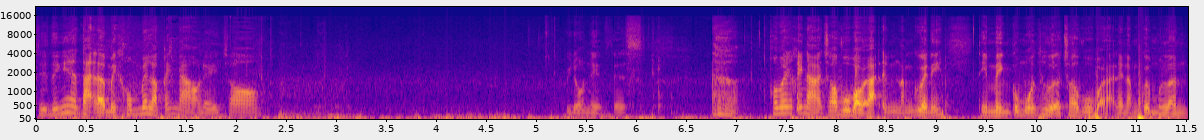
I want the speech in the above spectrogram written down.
Thì tính hiện tại là mình không biết là cách nào để cho we don't need this. Không biết cách nào cho vua bảo đại lên nắm quyền ấy thì mình cũng muốn thử cho vua bảo đại lên nắm quyền một lần.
